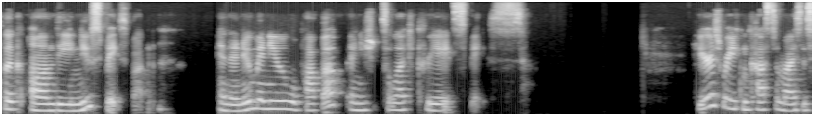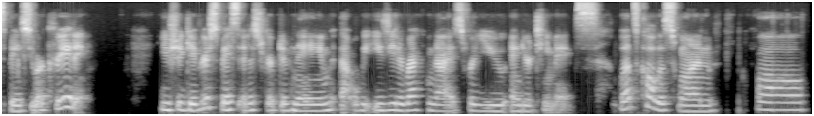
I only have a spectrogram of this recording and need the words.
Click on the New Space button, and a new menu will pop up and you should select Create Space. Here's where you can customize the space you are creating. You should give your space a descriptive name that will be easy to recognize for you and your teammates. Let's call this one Fall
